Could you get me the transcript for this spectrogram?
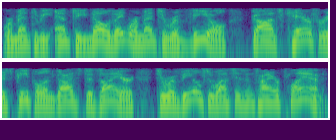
were meant to be empty. No, they were meant to reveal God's care for His people and God's desire to reveal to us His entire plan.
